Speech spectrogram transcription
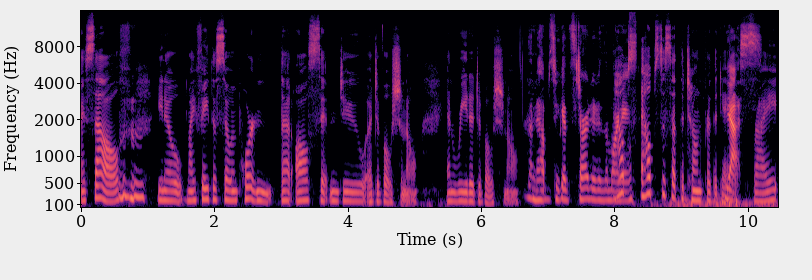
myself. Mhm. you know my faith is so important that i'll sit and do a devotional and read a devotional. And helps you get started in the morning. helps helps to set the tone for the day Yes. right?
